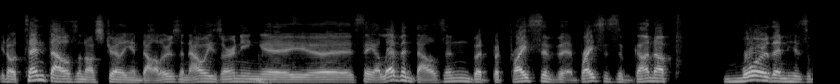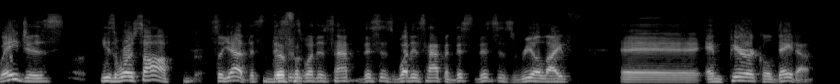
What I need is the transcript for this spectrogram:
you know 10,000 Australian dollars and now he's earning Mm. uh, say 11,000 but but price of uh, prices have gone up more than his wages he's worse off so yeah this this is what has happened this is what has happened this this is real life uh, empirical data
